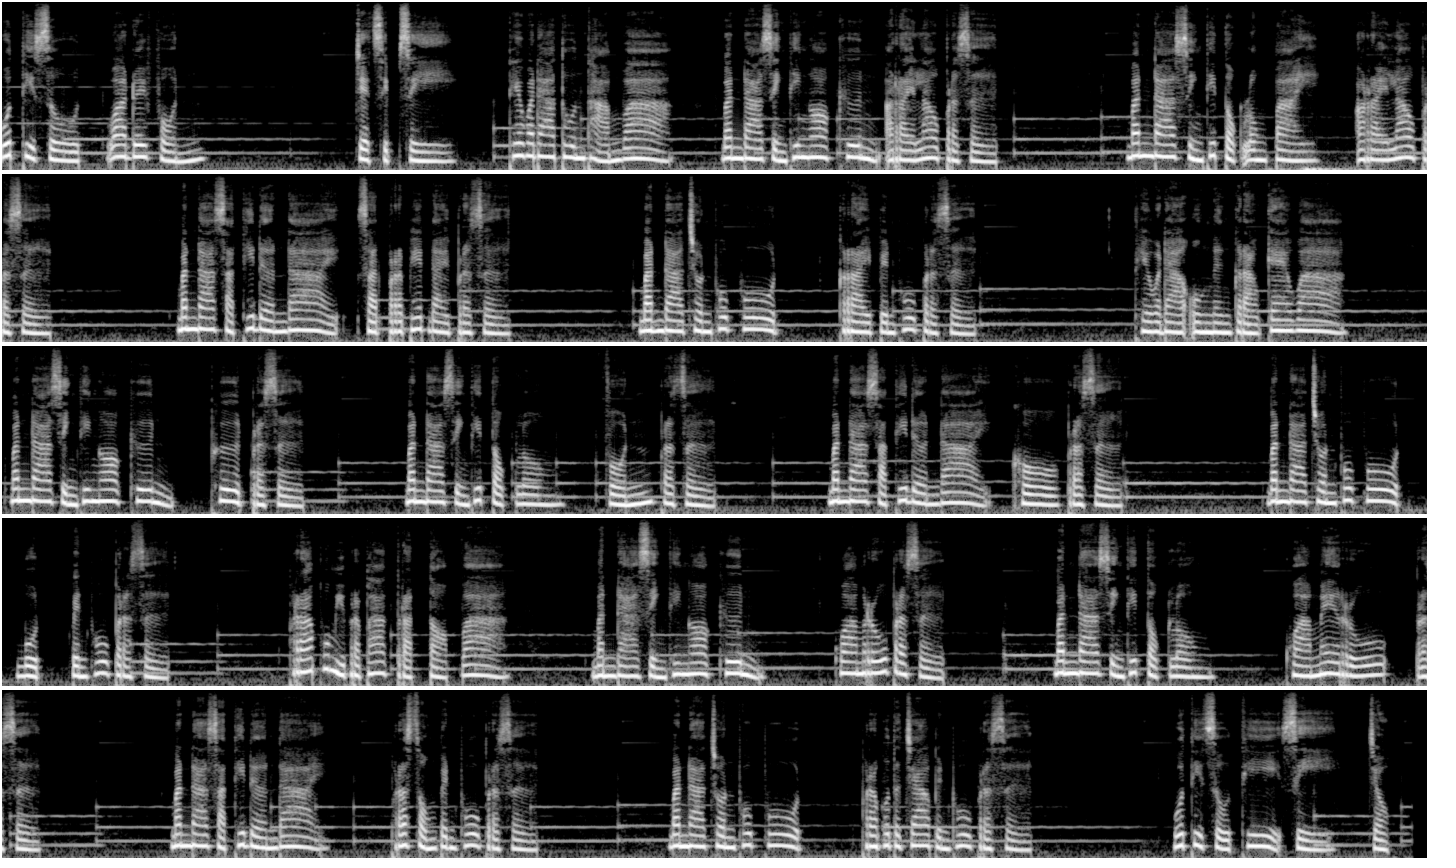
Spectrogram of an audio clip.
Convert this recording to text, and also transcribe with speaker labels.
Speaker 1: วุฒิสูตรว่าด้วยฝน 74. เทวดาทูลถามว่า บรรดาสิ่งที่งอกขึ้นอะไรเล่าประเสริฐ บรรดาสิ่งที่ตกลงไป อะไรเล่าประเสริฐ บรรดาสัตว์ที่เดินได้ สัตว์ประเภทใดประเสริฐ บรรดาชนผู้พูด ใครเป็นผู้ประเสริฐ เทวดาองค์หนึ่งกล่าวแก้ว่า บรรดาสิ่งที่งอกขึ้น พืชประเสริฐ บรรดาสิ่งที่ตกลง ฝนประเสริฐ บรรดาสัตว์ที่เดินได้ โคประเสริฐ บรรดาชนผู้พูด บุตรเป็นผู้ประเสริฐ พระผู้มีพระภาคตรัสตอบว่า บรรดาสิ่งที่งอกขึ้น ความรู้ประเสริฐ บรรดาสิ่งที่ตกลง ความไม่รู้ประเสริฐ บรรดาสัตว์ที่เดินได้ พระสงฆ์เป็นผู้ประเสริฐ บรรดาชนผู้พูด พระพุทธเจ้าเป็นผู้ประเสริฐ วุฒิสูตรที่สี่จบ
